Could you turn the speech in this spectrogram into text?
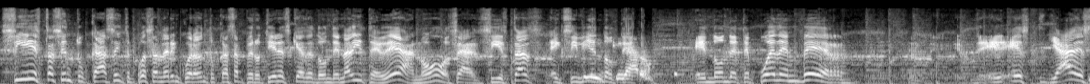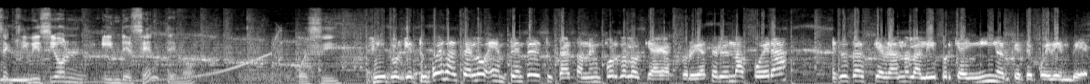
sí estás en tu casa y te puedes andar encuadrado en tu casa, pero tienes que de donde nadie te vea, ¿no? O sea, si estás exhibiéndote Sí, claro. en donde te pueden ver, eh, es ya es exhibición indecente, ¿no? Pues sí. Sí, porque tú puedes hacerlo enfrente de tu casa, no importa lo que hagas, pero ya saliendo afuera, eso estás quebrando la ley porque hay niños que te pueden ver.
